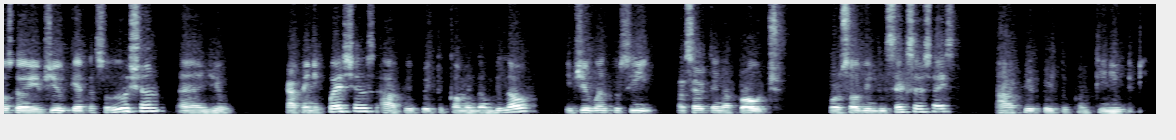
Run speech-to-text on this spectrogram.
Also, if you get a solution and you have any questions, uh, feel free to comment down below. If you want to see a certain approach for solving this exercise, uh, feel free to continue the video.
